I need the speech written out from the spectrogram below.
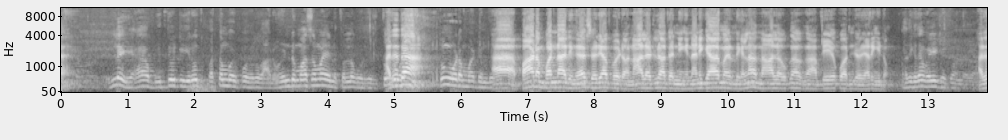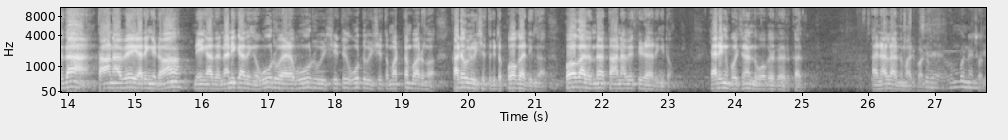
இல்லையா? வித்துட்டு இருபது பத்தொன்பது ஆறு- ரெண்டு மாசமா என்ன தொல்லை கொடுக்குது அதுதான். தூங்க விட மாட்டேங்குது ஆ பாடம் பண்ணாதீங்க சரியாக போயிடும். நாலு இடத்துல அதை நீங்கள் நினைக்காம இருந்தீங்கன்னா நாலு பக்கம் அப்படியே குறைஞ்ச இறங்கிடும். அதுக்கு தான் வழி கேட்க வந்தேன். அதுதான் தானாகவே இறங்கிடும். நீங்கள் அதை நினைக்காதீங்க. ஊர் ஊர் விஷயத்துக்கு வீட்டு விஷயத்தை மட்டும் பாருங்க. கடவுள் விஷயத்துக்கிட்ட போகாதீங்க. போகாது இருந்தால் தானாகவே கீழே இறங்கிடும். இறங்கி போச்சுன்னா அந்த உபதிரம் இருக்காது. அதனால் அந்த மாதிரி பண்ணுங்க. சரி ரொம்ப நன்றி.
